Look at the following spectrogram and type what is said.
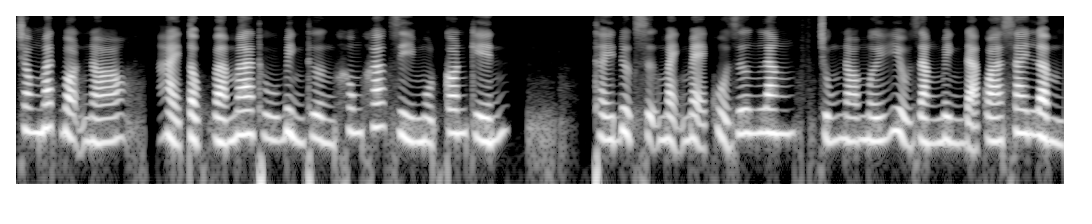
Trong mắt bọn nó, hải tộc và ma thú bình thường không khác gì một con kiến. Thấy được sự mạnh mẽ của Dương Lăng, chúng nó mới hiểu rằng mình đã quá sai lầm.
